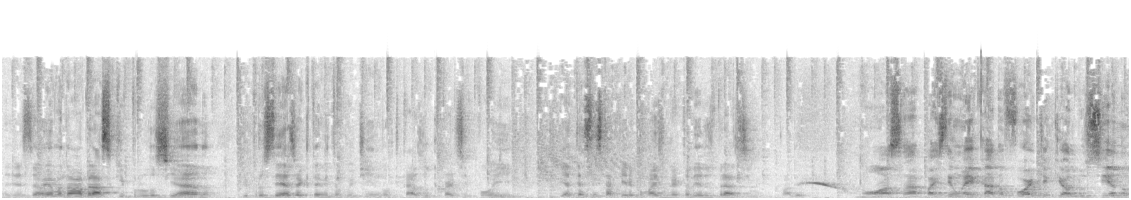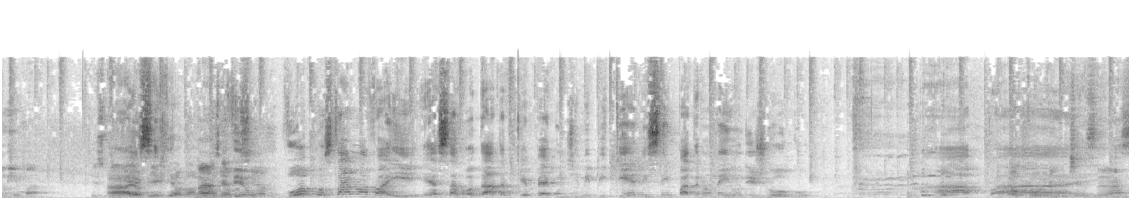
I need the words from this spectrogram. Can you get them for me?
na direção. Eu ia mandar um abraço aqui pro Luciano e pro César, que também estão curtindo, o Cazu que participou aí. E até sexta-feira com mais um Cartoleiros Brasil. Valeu. Nossa, rapaz, tem um recado forte aqui, ó. Luciano Lima. Ah, eu vi aqui, ó. Vamos Manda. Você viu? Luciano. Vou apostar no Havaí. Essa rodada porque pega um time pequeno e sem padrão nenhum de jogo. Rapaz. É o Corinthians, né?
